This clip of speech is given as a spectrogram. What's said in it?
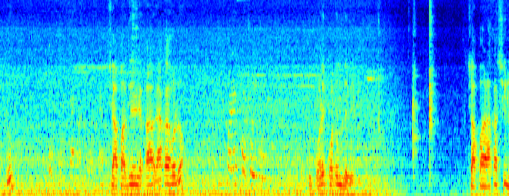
একটু। চাপা দিয়ে রাখা রাখা হলো। একটু পরে পটল দেবে। চাপা রাখা ছিল,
